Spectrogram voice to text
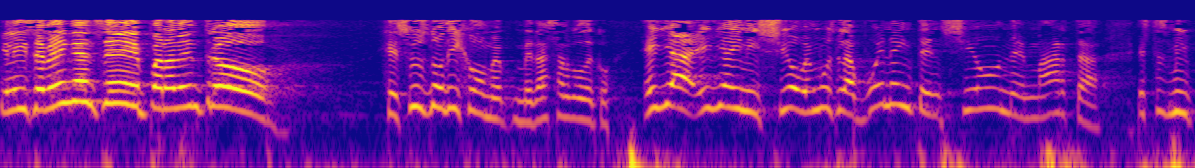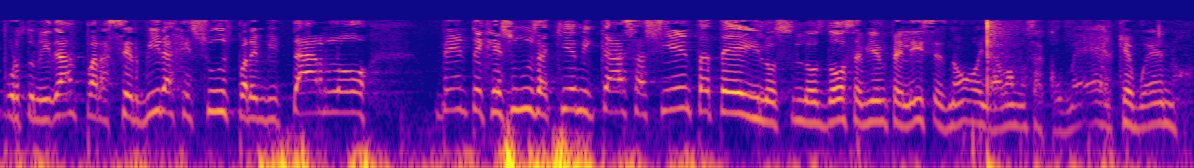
Y le dice, vénganse para adentro. Jesús no dijo, ¿me, das algo de comer? Ella, ella inició, vemos la buena intención de Marta. Esta es mi oportunidad para servir a Jesús, para invitarlo vente Jesús aquí en mi casa, siéntate. Y los, los doce bien felices, no, ya vamos a comer, qué bueno.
